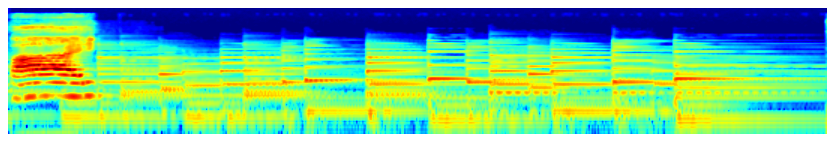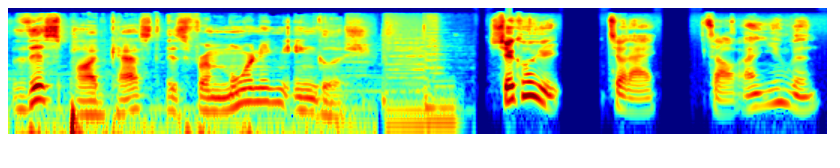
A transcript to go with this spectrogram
Bye. This podcast is from Morning English. 学口语就来早安英文。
